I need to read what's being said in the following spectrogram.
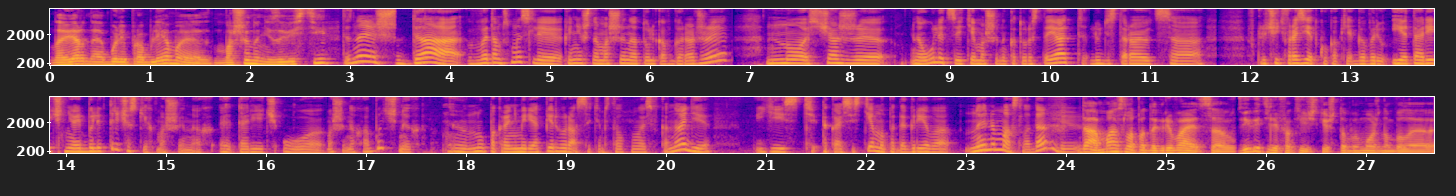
Наверное, были проблемы машину не завести. Ты знаешь, да, в этом смысле, конечно, машина только в гараже, но сейчас же на улице те машины, которые стоят, люди стараются включить в розетку, как я говорю. И это речь не об электрических машинах, это речь о машинах обычных. Ну, по крайней мере, я первый раз с этим столкнулась в Канаде есть такая система подогрева, наверное, масла, да? Или... Да, масло подогревается в двигателе фактически, чтобы можно было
